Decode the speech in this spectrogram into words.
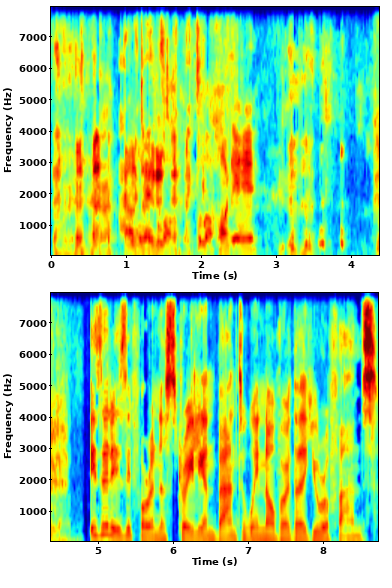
Yeah. Outdated. Full of, full of hot air. Is it easy for an Australian band to win over the Eurofans?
